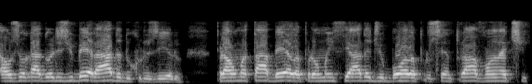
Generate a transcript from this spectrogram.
aos jogadores de beirada do Cruzeiro, para uma tabela, para uma enfiada de bola para o centroavante,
